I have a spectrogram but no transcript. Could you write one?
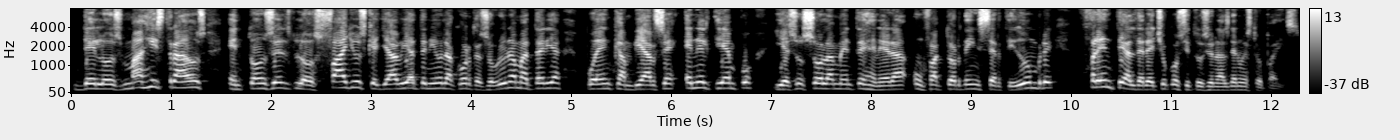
de los magistrados, entonces los fallos que ya había tenido la Corte sobre una materia pueden cambiarse en el tiempo y eso solamente genera un factor de incertidumbre frente al derecho constitucional de nuestro país.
